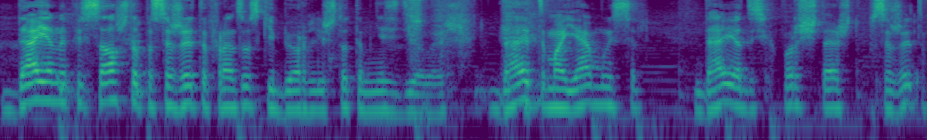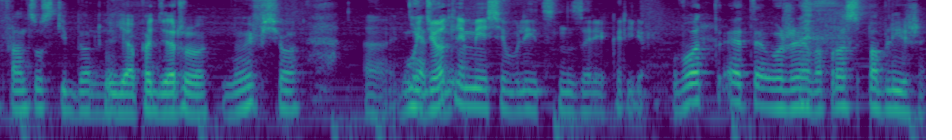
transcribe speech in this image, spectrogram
Да, я написал, что ПСЖ это французский Берли, что ты мне сделаешь. Да, это моя мысль. Да, я до сих пор считаю, что ПСЖ это французский Берли. Я поддерживаю. Ну и все. Уйдет ли Месси в Лиц на заре карьеры? Вот это уже вопрос поближе.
